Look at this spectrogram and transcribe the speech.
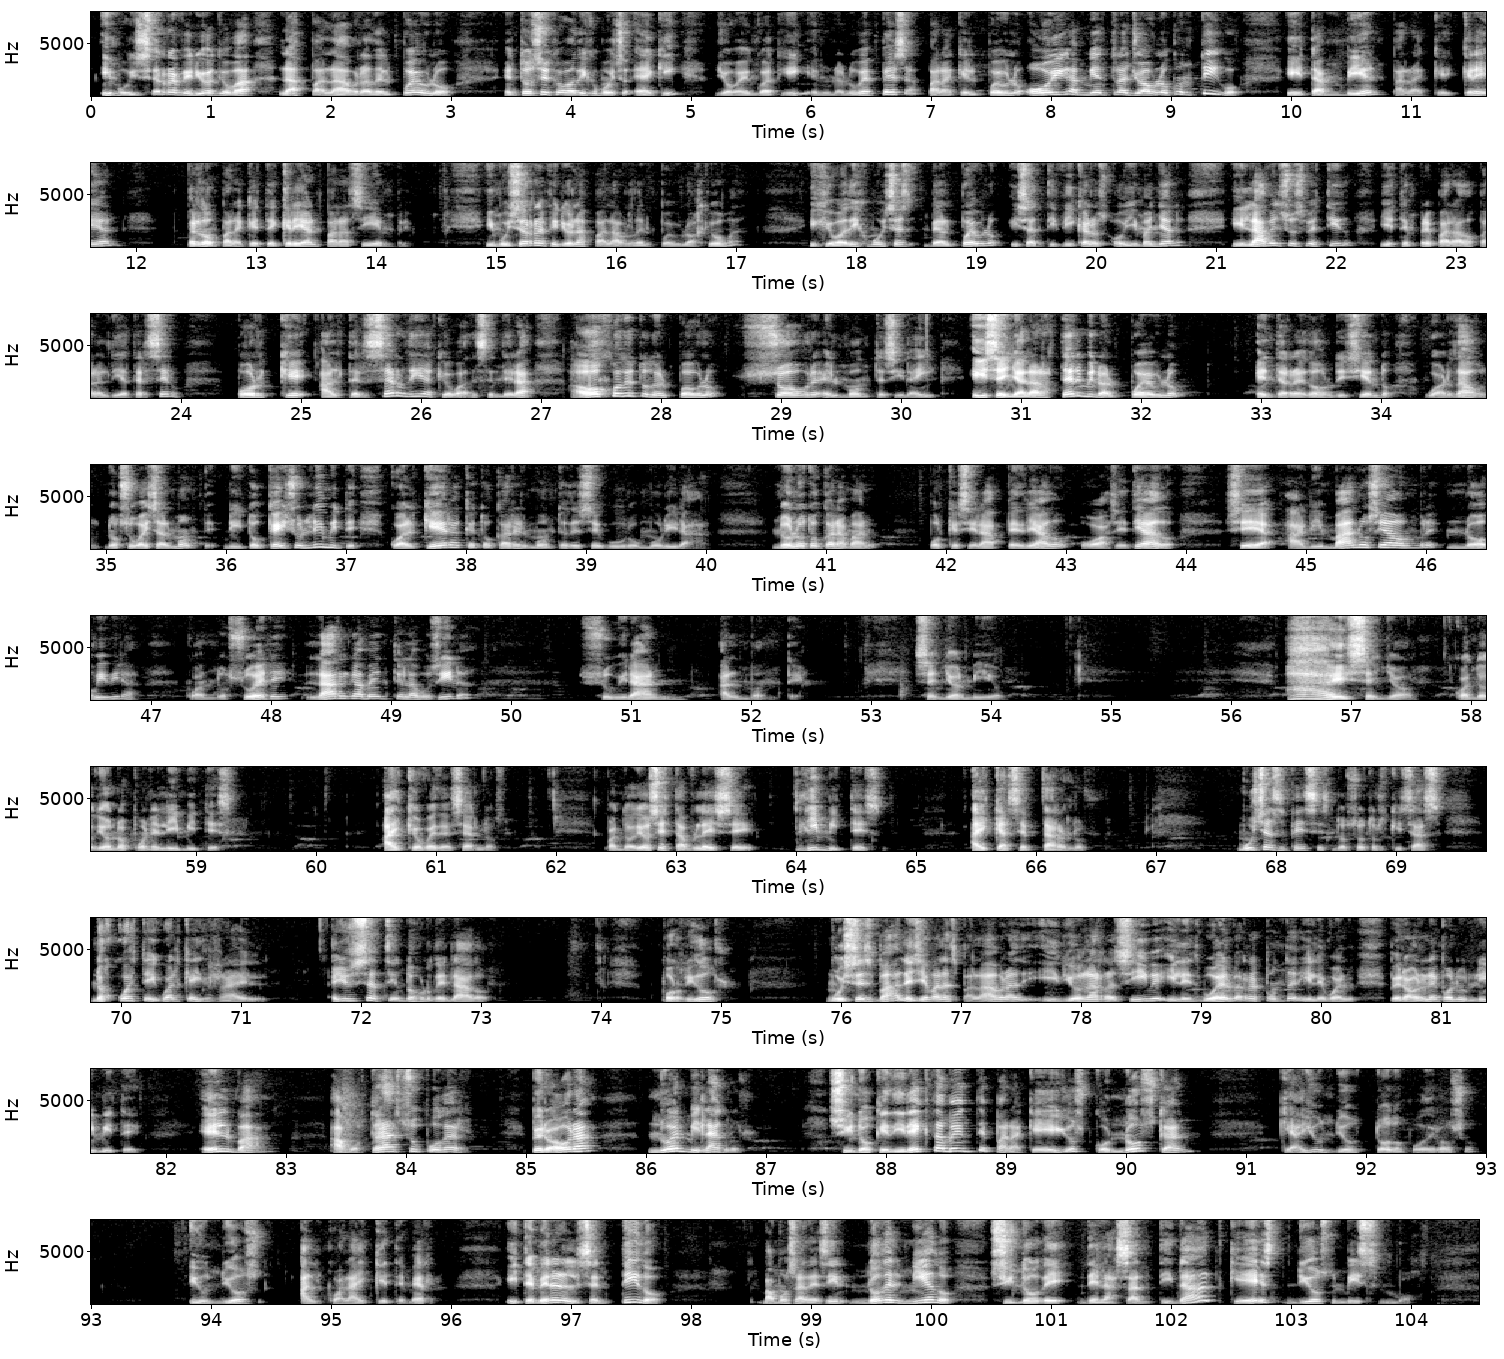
Y Moisés refirió a Jehová las palabras del pueblo. Entonces Jehová dijo a Moisés, aquí, yo vengo aquí en una nube espesa para que el pueblo oiga mientras yo hablo contigo y también para que crean, perdón, para que te crean para siempre. Y Moisés refirió las palabras del pueblo a Jehová. Y Jehová dijo a Moisés, ve al pueblo y santifícalos hoy y mañana, y laven sus vestidos y estén preparados para el día tercero. Porque al tercer día Jehová descenderá a ojo de todo el pueblo sobre el monte Sinaí. Y señalará término al pueblo en derredor, diciendo, guardaos, no subáis al monte, ni toquéis sus límites. Cualquiera que tocar el monte de seguro morirá. No lo tocará mano, porque será apedreado o aseteado sea animal o sea hombre, no vivirá. Cuando suene largamente la bocina, subirán al monte. Señor mío. Ay, Señor, cuando Dios nos pone límites, hay que obedecerlos. Cuando Dios establece límites, hay que aceptarlos. Muchas veces nosotros quizás nos cuesta igual que a Israel. Ellos están siendo ordenados por Dios. Moisés va, le lleva las palabras y Dios las recibe y les vuelve a responder y le vuelve. Pero ahora le pone un límite. Él va a mostrar su poder. Pero ahora no en milagros, sino que directamente para que ellos conozcan que hay un Dios todopoderoso y un Dios al cual hay que temer. Y temer en el sentido, vamos a decir, no del miedo, sino de, de la santidad que es Dios mismo.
